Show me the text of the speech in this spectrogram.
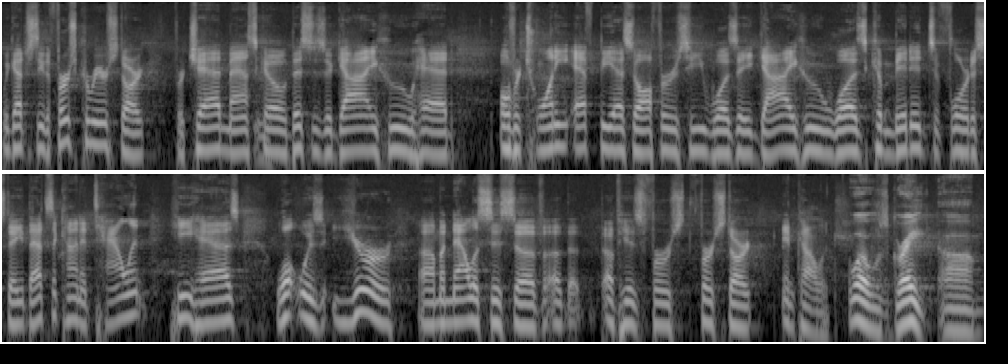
we got to see the first career start for Chad Masco. Mm-hmm. This is a guy who had over 20 FBS offers. He was a guy who was committed to Florida State. That's the kind of talent he has. What was your um, analysis of, of, the, of, his first first start in college? Well, it was great. Um,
